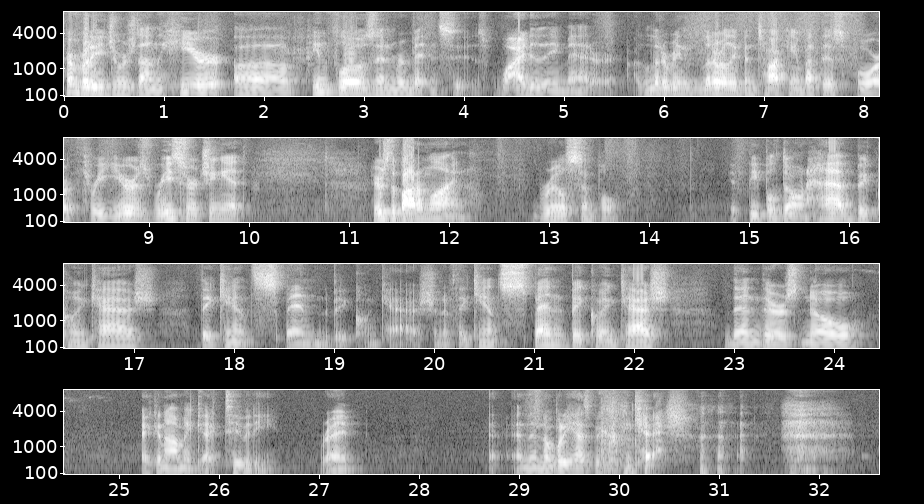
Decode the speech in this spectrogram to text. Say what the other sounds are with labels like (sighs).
Everybody, George Donnelly here. Uh, inflows and remittances. Why do they matter? I've literally, literally been talking about this for three years, researching it. Here's the bottom line. Real simple. If people don't have Bitcoin Cash, they can't spend Bitcoin Cash. And if they can't spend Bitcoin Cash, then there's no economic activity, right? And then nobody has (laughs) Bitcoin Cash.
